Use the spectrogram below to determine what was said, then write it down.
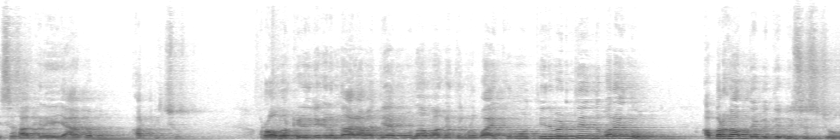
ഇസഹാക്കിനെ യാഗം അർപ്പിച്ചു. റോമർ ലേഖനം നാലാം അധ്യായം മൂന്നാം വാക്യത്തിൽ നമ്മൾ വായിക്കുന്നു തിരുവെടുത്ത് എന്ത് പറയുന്നു. അബ്രഹാം ദൈവത്തെ വിശ്വസിച്ചു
